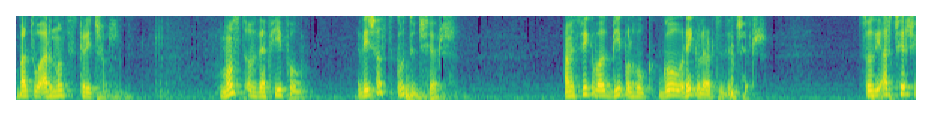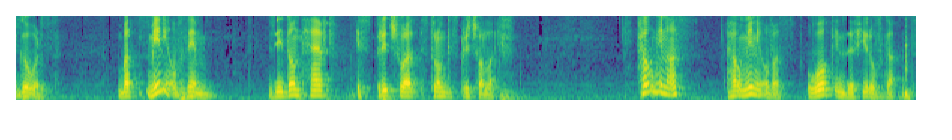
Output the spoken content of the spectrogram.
but we are not spiritual. Most of the people, they just go to church. I'm speaking about people who go regular to the church. So they are church goers. But many of them, they don't have a spiritual, strong spiritual life. How many us, how many of us walk in the fear of God?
